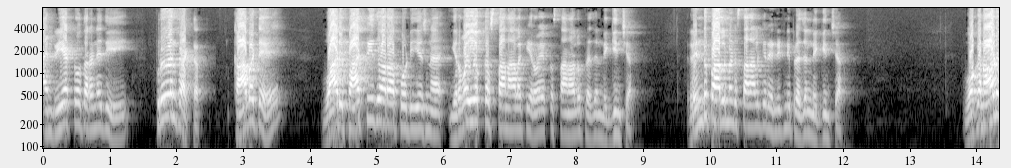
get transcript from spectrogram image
ఆయన రియాక్ట్ అవుతారు అనేది ప్రూవెన్ ఫ్యాక్టర్ కాబట్టే వారి పార్టీ ద్వారా పోటీ చేసిన ఇరవై ఒక్క స్థానాలకి ఇరవై ఒక్క స్థానాలు ప్రజలు నెగ్గించారు. రెండు పార్లమెంట్ స్థానాలకి రెండింటిని ప్రజలు నెగ్గించారు. ఒకనాడు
